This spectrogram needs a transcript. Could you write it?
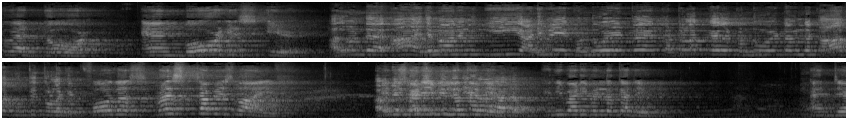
to a door and bore his ear. അതുകൊണ്ട് ആ യജമാനൻ ഈ അടിമയെ കൊണ്ടുപോയിട്ട് കട്ടിളക്കൽ കൊണ്ടുപോയിട്ട് അവന്റെ കാത് കുത്തിത്തുളയ്ക്കും For the rest of his life, അവന്റെ anybody will look at ജീവിതകാലം him. Anybody will look at him and uh,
